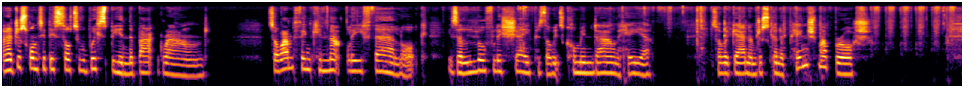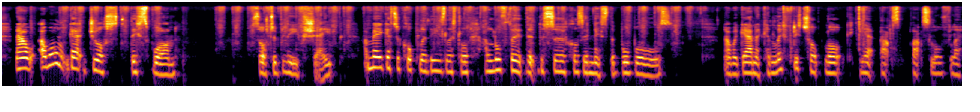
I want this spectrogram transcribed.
And I just wanted this sort of wispy in the background. So I'm thinking that leaf there, look, is a lovely shape as though it's coming down here. So again, I'm just going to pinch my brush. Now, I won't get just this one sort of leaf shape. I may get a couple of these little, I love the, the, the circles in this, the bubbles. Now again, I can lift it up, look. Yeah, that's, that's lovely.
